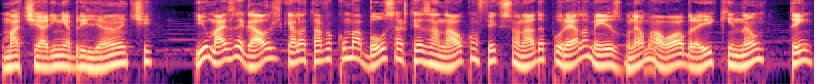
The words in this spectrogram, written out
uma tiarinha brilhante e o mais legal é que ela estava com uma bolsa artesanal confeccionada por ela mesma, né? Uma obra aí que não tem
